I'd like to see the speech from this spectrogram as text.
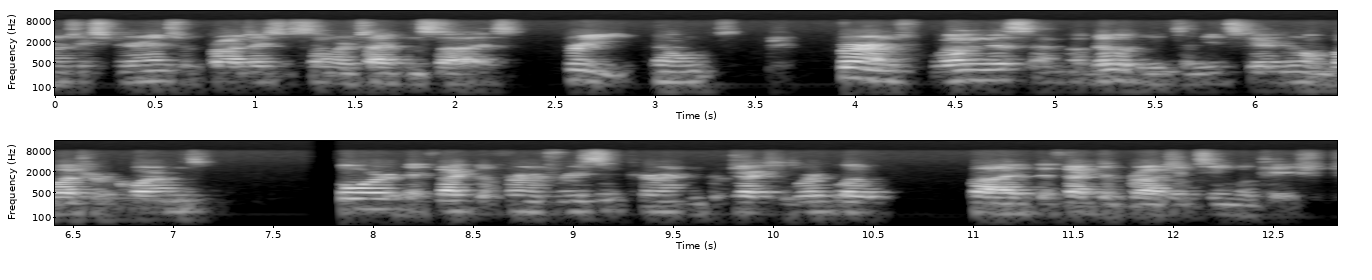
firm's experience with projects of similar type and size. Three, firms, firm's willingness and ability to meet schedule and budget requirements. Four, effect the firm's recent, current, and projected workload. Five, effective project team location.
